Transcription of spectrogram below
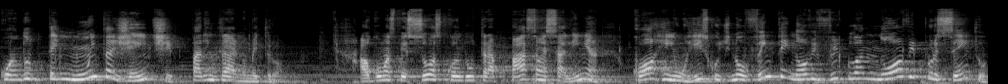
quando tem muita gente para entrar no metrô. Algumas pessoas, quando ultrapassam essa linha, correm um risco de 99,9%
